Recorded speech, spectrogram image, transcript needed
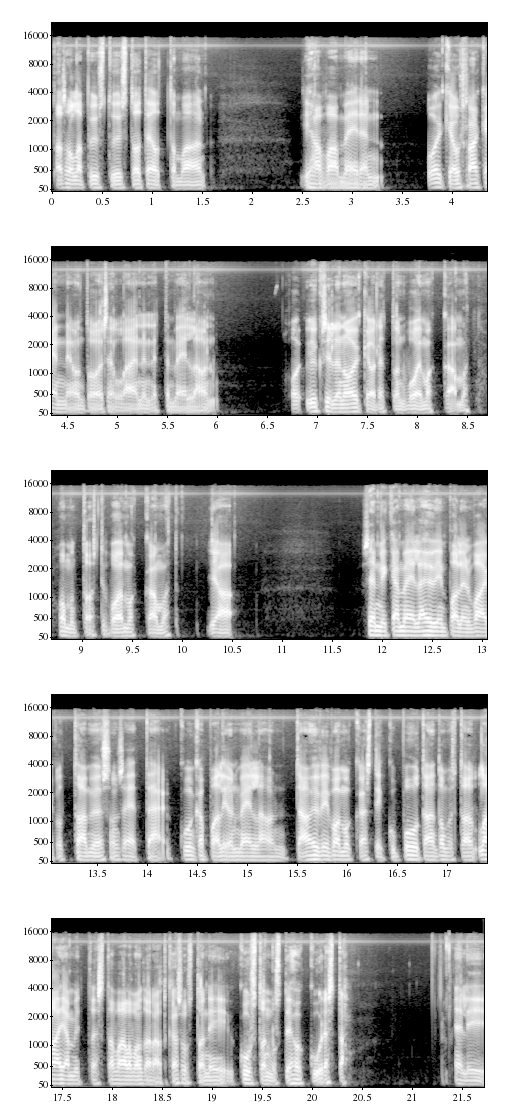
tasolla pystyisi toteuttamaan. Ihan vaan meidän oikeusrakenne on toisenlainen, että meillä on yksilön oikeudet on voimakkaammat, huomattavasti voimakkaammat. Ja se, mikä meillä hyvin paljon vaikuttaa myös on se, että kuinka paljon meillä on, tämä on hyvin voimakkaasti, kun puhutaan tuommoista laajamittaisesta valvontaratkaisusta, niin kustannustehokkuudesta. Eli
